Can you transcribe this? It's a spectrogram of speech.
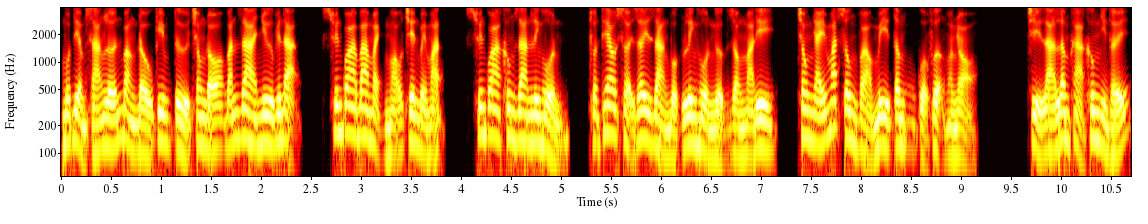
Một điểm sáng lớn bằng đầu kim từ trong đó bắn ra như viên đạn, xuyên qua ba mạch máu trên bề mặt, xuyên qua không gian linh hồn, thuận theo sợi dây ràng buộc linh hồn ngược dòng mà đi, trong nháy mắt xông vào mi tâm của phượng hoàng nhỏ. Chỉ là lâm khả không nhìn thấy.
